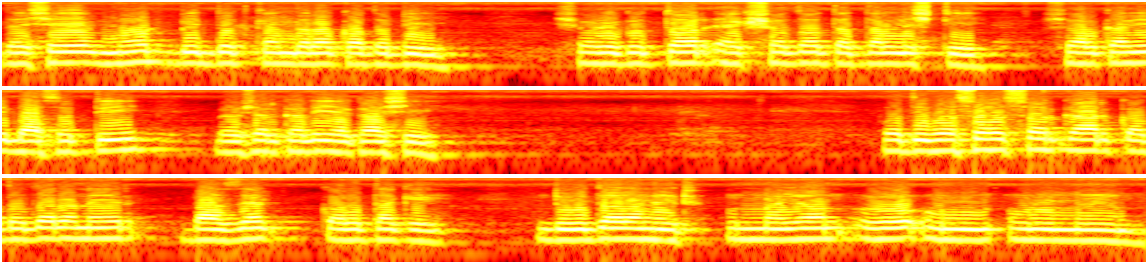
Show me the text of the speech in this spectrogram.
দেশে মোট বিদ্যুৎ কেন্দ্র কতটি? সঠিক উত্তর একশত তেতাল্লিশটি। সরকারি বাষট্টি, বেসরকারি একাশি। প্রতি বছর সরকার কত ধরনের বাজেট করে থাকে? দুই ধরনের, উন্নয়ন ও অনুন্নয়ন।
